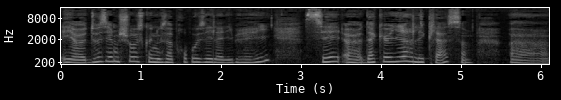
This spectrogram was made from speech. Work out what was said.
Et deuxième chose que nous a proposé la librairie, c'est d'accueillir les classes euh,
